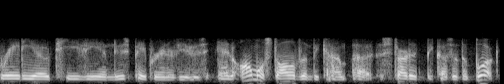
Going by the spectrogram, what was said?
radio, TV, and newspaper interviews, and almost all of them become uh, started because of the book.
